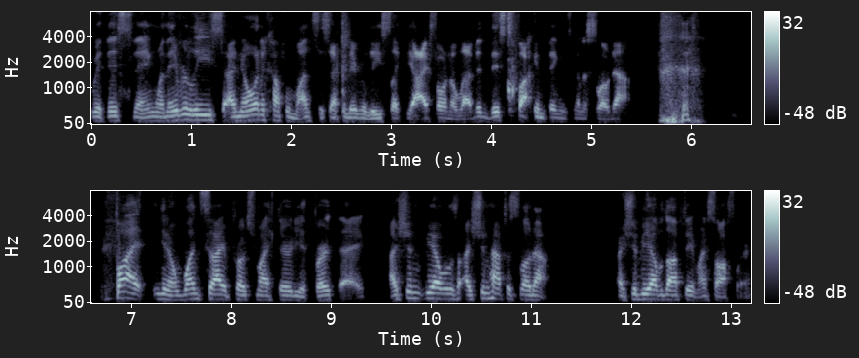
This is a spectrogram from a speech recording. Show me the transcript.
with this thing, when they release, I know in a couple months, the second they release like the iPhone 11, this fucking thing is going to slow down. but you know, once I approach my 30th birthday, I shouldn't be able to. I shouldn't have to slow down. I should be able to update my software,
